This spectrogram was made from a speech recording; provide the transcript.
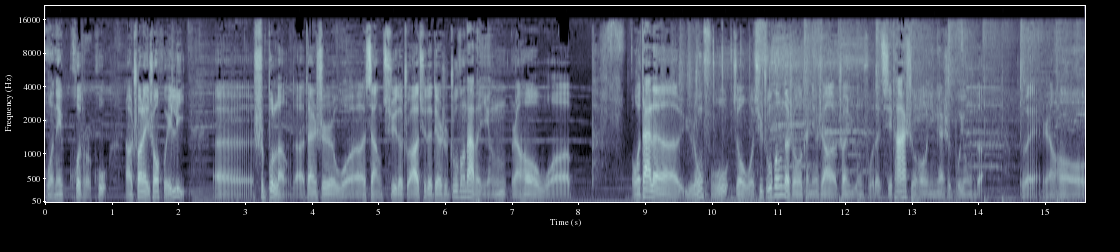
我那阔腿裤，然后穿了一双回力。呃，是不冷的，但是我想去的主要去的地儿是珠峰大本营，然后我我带了羽绒服，就我去珠峰的时候肯定是要穿羽绒服的，其他时候应该是不用的。对，然后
